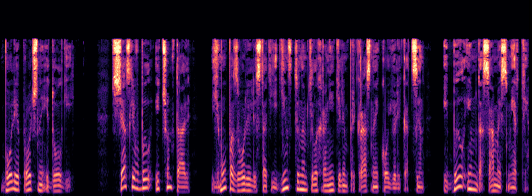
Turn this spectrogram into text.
более прочный и долгий. Счастлив был и Чонталь. Ему позволили стать единственным телохранителем прекрасной Койоли Кацин, и был им до самой смерти.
